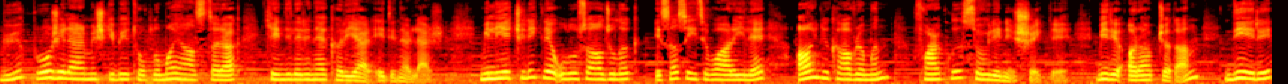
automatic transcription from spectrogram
büyük projelermiş gibi topluma yansıtarak kendilerine kariyer edinirler. Milliyetçilikle ulusalcılık esas itibariyle aynı kavramın farklı söyleniş şekli. Biri Arapçadan, diğeri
